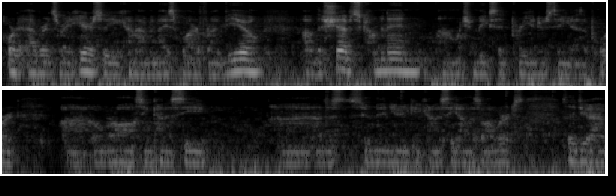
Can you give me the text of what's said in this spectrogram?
Port of Everett's right here, so you kind of have a nice waterfront view of the ships coming in, um, which makes it pretty interesting as a port uh, overall. So you can kind of see, uh, just zoom in here, you can kind of see how this all works. So they do have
